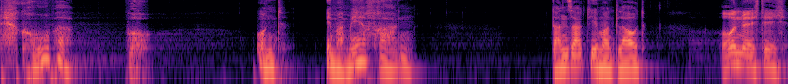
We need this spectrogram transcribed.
Der Gruber. Wo? Und immer mehr Fragen. Dann sagt jemand laut, Ohnmächtig.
